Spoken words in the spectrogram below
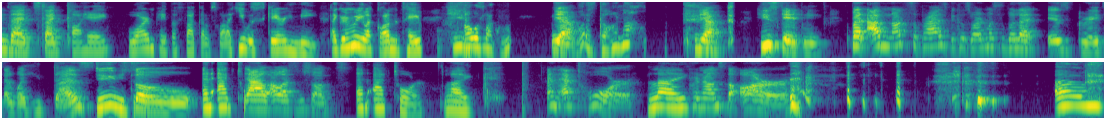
in that like oh hey, Warren played the fuck out of Scar. Like he was scaring me. Like when he like got on the table, he, I was like, yeah, what is going on? yeah. He scared me. But I'm not surprised because Warren Masemola is great at what he does. Dude, So an actor, yeah, I wasn't shocked. an actor, like, An actor. like, Pronounce the R. um,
